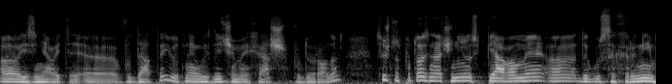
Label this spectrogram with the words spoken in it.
а, извинявайте, а, водата и от него изличаме H водорода. Всъщност по този начин ние успяваме а, да го съхраним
